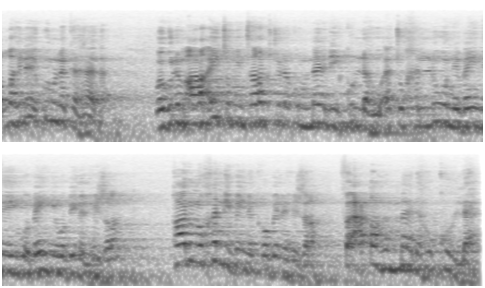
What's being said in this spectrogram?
والله لا يكون لك هذا. ويقول لهم أرأيتم إن تركت لكم مالي كله؟ أتخلون بيني وبيني وبين الهجرة؟ قالوا نخلي بينك وبين الهجرة. فأعطاهم ماله كله.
